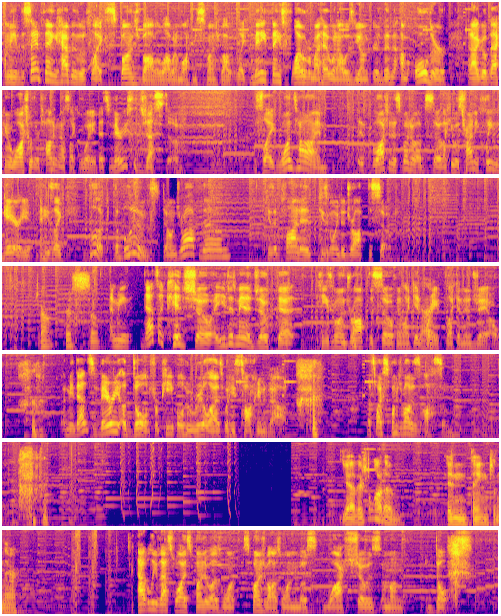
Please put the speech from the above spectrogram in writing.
I mean, the same thing happens with like SpongeBob a lot when I'm watching SpongeBob. Like many things fly over my head when I was younger. Then I'm older and I go back and watch what they're talking about. It's like, wait, that's very suggestive. It's like one time watching a SpongeBob episode, like he was trying to clean Gary, and he's like, "Look, the balloons, don't drop them." He's implying that he's going to drop the soap. Drop this soap. I mean, that's a kids show, and you just made a joke that he's going to drop the soap and like get Yeah. raped like in a jail. I mean, that's very adult for people who realize what he's talking about. That's why SpongeBob is awesome. Yeah, there's a lot of hidden things in there. I believe that's why SpongeBob is one. SpongeBob is one of the most watched shows among adults,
